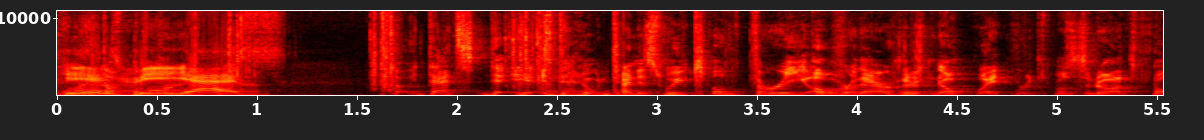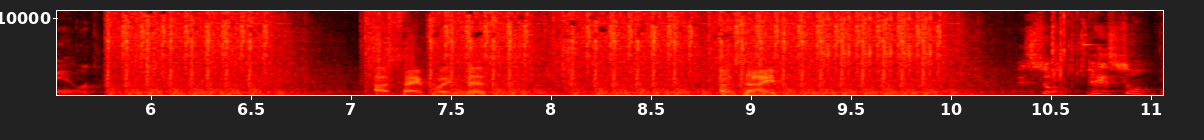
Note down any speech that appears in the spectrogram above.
He What is B, fuck? yes. So That's Dennis. We killed three over there. There's no way we're supposed to know it's four. Oh, Outside, wait, this. Oh, Outside. Pistol, pistol.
